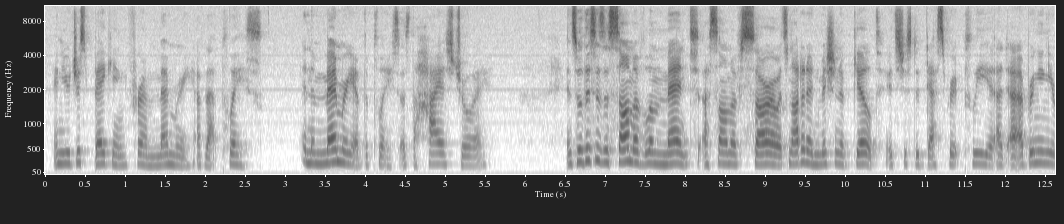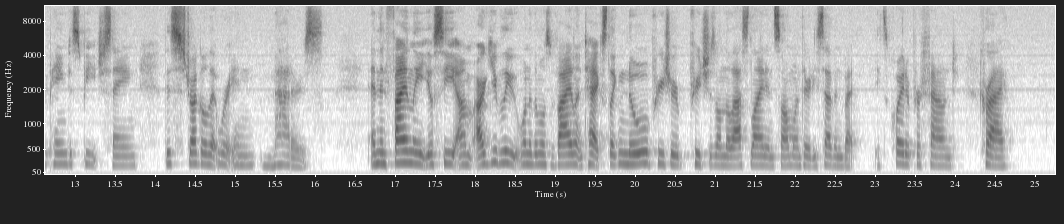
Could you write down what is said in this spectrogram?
And you're just begging for a memory of that place and the memory of the place as the highest joy. And so this is a psalm of lament, a psalm of sorrow. It's not an admission of guilt, it's just a desperate plea, a, a bringing your pain to speech, saying, This struggle that we're in matters. And then finally, you'll see um, arguably one of the most violent texts. Like no preacher preaches on the last line in Psalm 137, but it's quite a profound cry.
